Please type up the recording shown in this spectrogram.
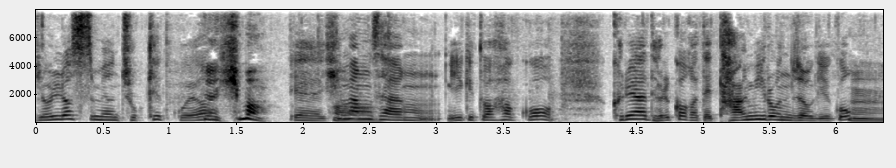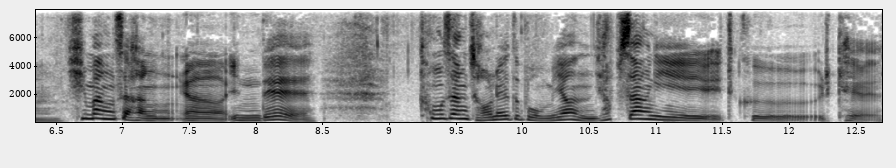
열렸으면 좋겠고요. 그냥 희망. 예, 희망상이기도 어. 하고 그래야 될 것 같아요. 당위론적이고 음. 희망상인데 통상 전에도 보면 협상이 그 이렇게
